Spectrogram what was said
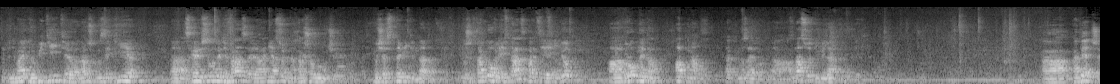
понимаете, убедить э, на русском языке. Да, скорее всего, вот эти фразы, они особенно хорошо выучены мы сейчас это видим, да, там, потому что в торговле и в транспорте идет огромный там обнал, так назовем, на сотни миллиардов рублей. А, опять же,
